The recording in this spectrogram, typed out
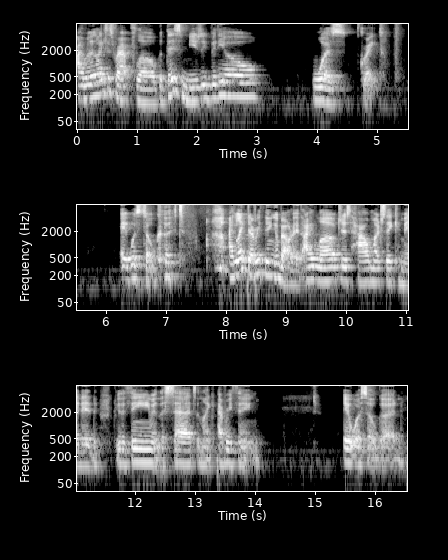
I really liked his rap flow, but this music video was great. It was so good. I liked everything about it. I love just how much they committed to the theme and the sets and like everything. It was so good.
